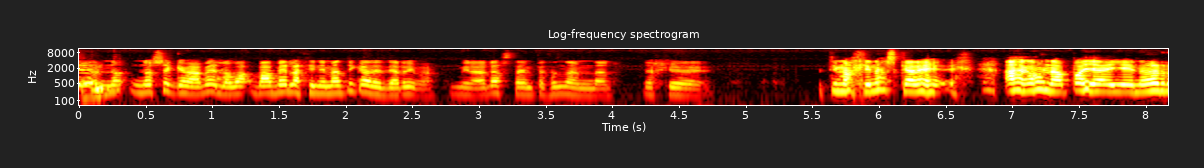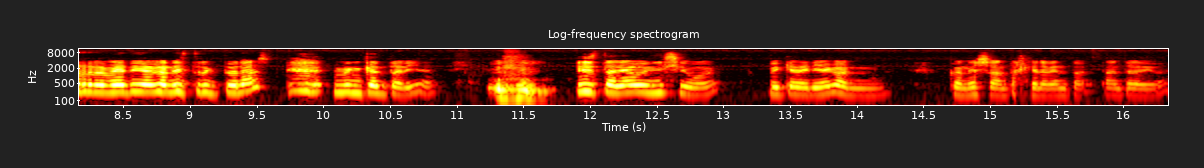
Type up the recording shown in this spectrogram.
mira, no, no, sé qué va a ver, va, a ver la cinemática desde arriba. Mira, ahora está empezando a andar. Es que... ¿Te imaginas que haga una polla ahí enorme, tío, con estructuras? Me encantaría. Estaría buenísimo, eh. Me quedaría con, con eso antes que el evento, también te lo digo.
